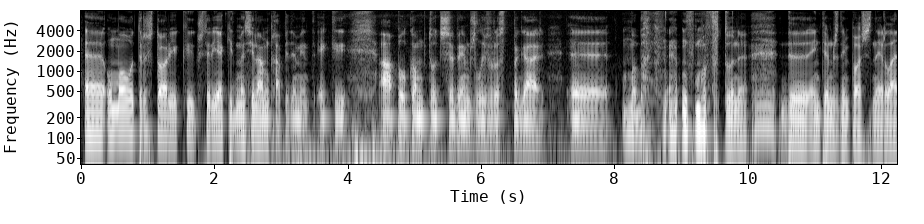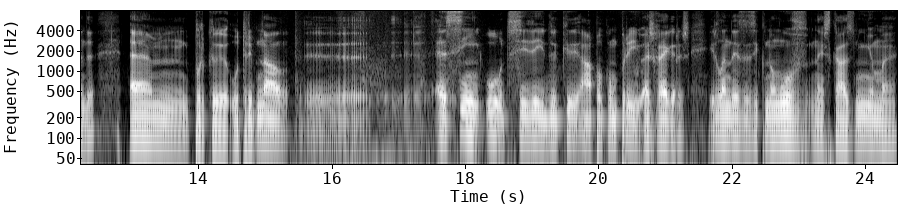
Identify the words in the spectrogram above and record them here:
Uh, uma outra história que gostaria aqui de mencionar muito rapidamente é que a Apple, como todos sabemos, livrou-se de pagar uh, uma, uma fortuna de, em termos de impostos na Irlanda, um, porque o tribunal uh, assim o decidiu de que a Apple cumpriu as regras irlandesas e que não houve, neste caso, nenhuma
